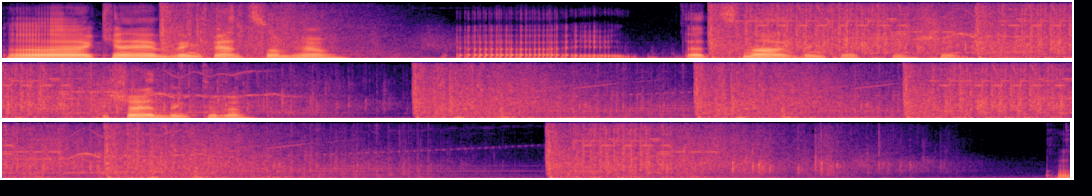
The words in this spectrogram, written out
Uh, can I link that somehow? Uh, that's not a link actually. Shit. I should have linked it up. Uh,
